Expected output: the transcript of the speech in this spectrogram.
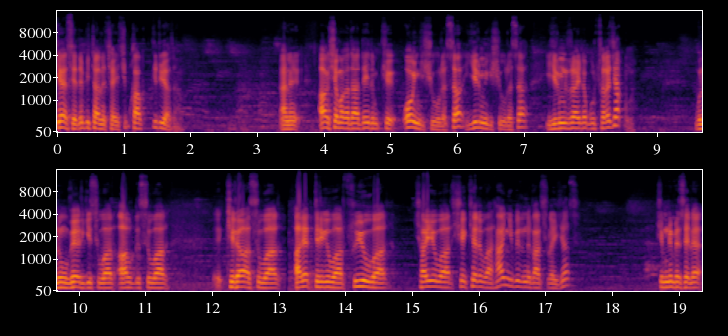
Gelse de bir tane çay içip kalkıp gidiyor adam. Yani akşama kadar diyelim ki 10 kişi uğrasa, 20 kişi uğrasa 20 lirayla kurtaracak mı? Bunun vergisi var, algısı var, e, kirası var, elektriği var, suyu var, çayı var, şekeri var. Hangi birini karşılayacağız? Şimdi mesela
